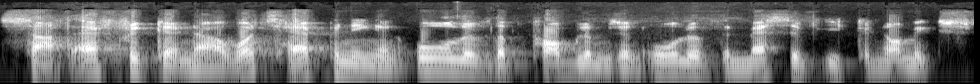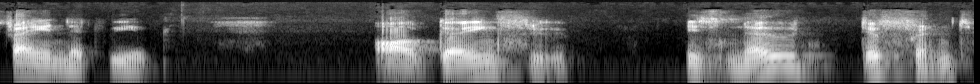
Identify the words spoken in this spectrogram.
South Africa now, what's happening and all of the problems and all of the massive economic strain that we are going through is no different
